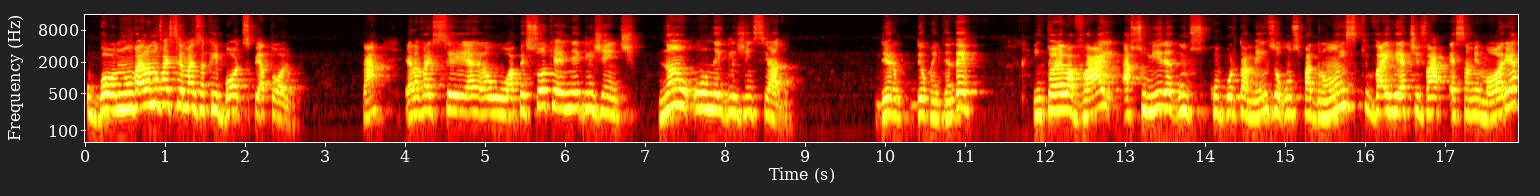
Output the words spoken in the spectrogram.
o bo, não vai, ela não vai ser mais aquele bode expiatório, tá? Ela vai ser a, a pessoa que é negligente, não o negligenciado. Deu, deu para entender? Então ela vai assumir alguns comportamentos, alguns padrões que vai reativar essa memória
